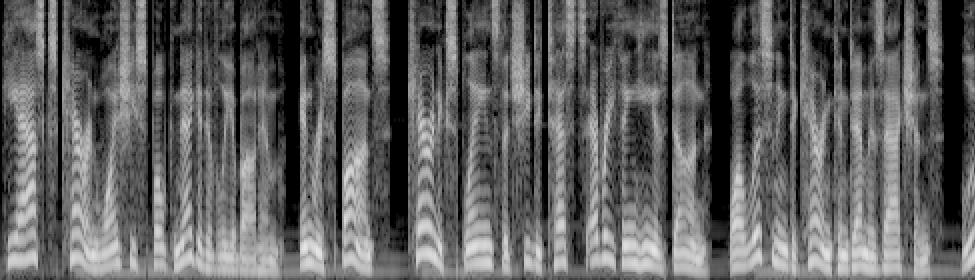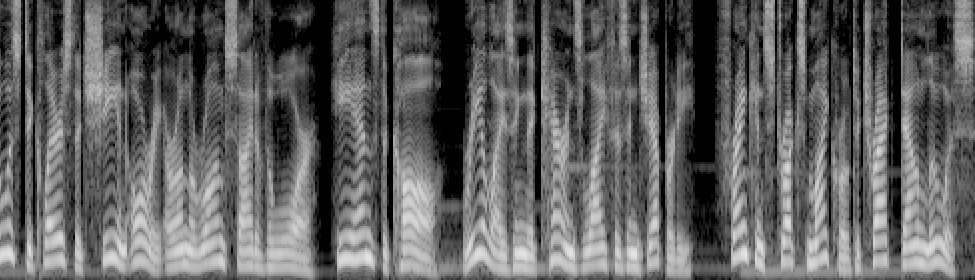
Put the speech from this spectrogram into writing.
he asks Karen why she spoke negatively about him. In response, Karen explains that she detests everything he has done. While listening to Karen condemn his actions, Lewis declares that she and Ori are on the wrong side of the war. He ends the call, realizing that Karen's life is in jeopardy. Frank instructs Micro to track down Lewis.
